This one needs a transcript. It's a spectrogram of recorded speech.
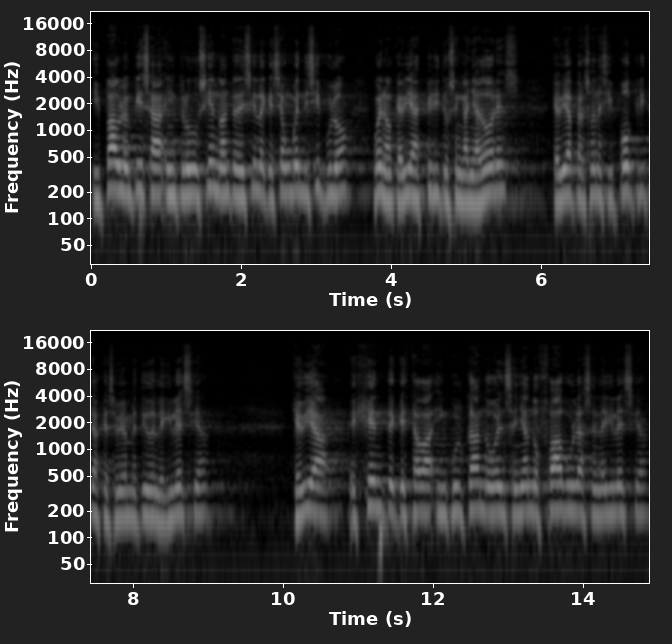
Y Pablo empieza introduciendo, antes de decirle que sea un buen discípulo, bueno, que había espíritus engañadores, que había personas hipócritas que se habían metido en la iglesia, que había eh, gente que estaba inculcando o enseñando fábulas en la iglesia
